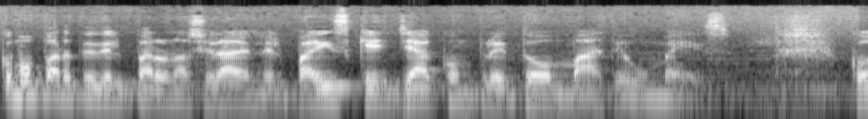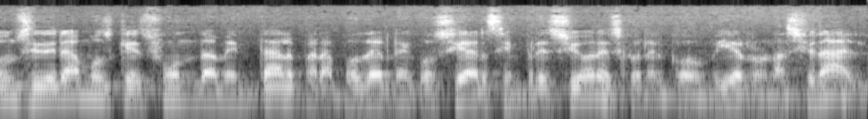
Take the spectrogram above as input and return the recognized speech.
como parte del paro nacional en el país que ya completó más de un mes. Consideramos que es fundamental para poder negociar sin presiones con el gobierno nacional.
